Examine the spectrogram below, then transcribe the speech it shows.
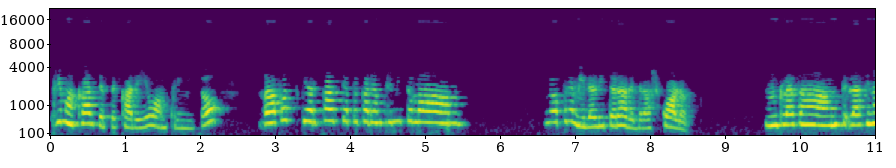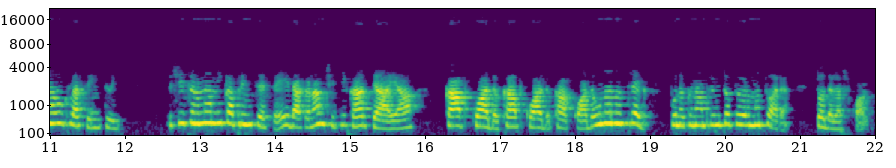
Prima carte pe care eu am primit-o a fost chiar cartea pe care am primit-o la, la premiile literare de la școală. În clasa, la finalul clasei întâi. Și se numea Mica Prințesă. Ei, dacă n-am citit cartea aia, cap, coadă, cap, coadă, cap, coadă, un an întreg, până când am primit-o pe următoarea, tot de la școală.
